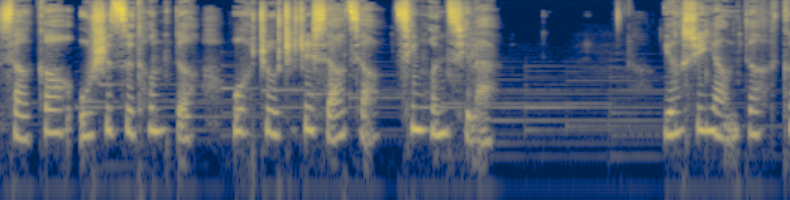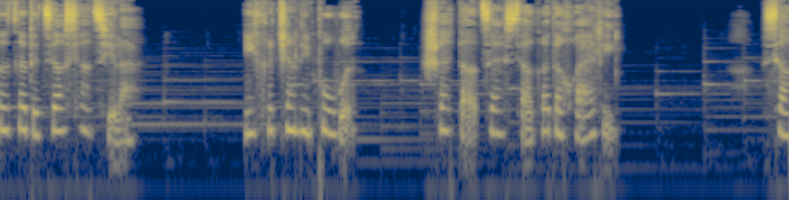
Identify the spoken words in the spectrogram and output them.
小高无师自通的握住这只小脚，亲吻起来。杨雪痒的咯咯的娇笑起来，一个站立不稳。摔倒在小高的怀里，小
